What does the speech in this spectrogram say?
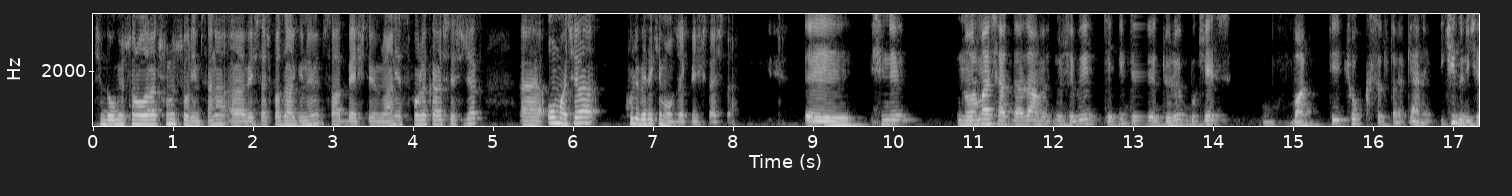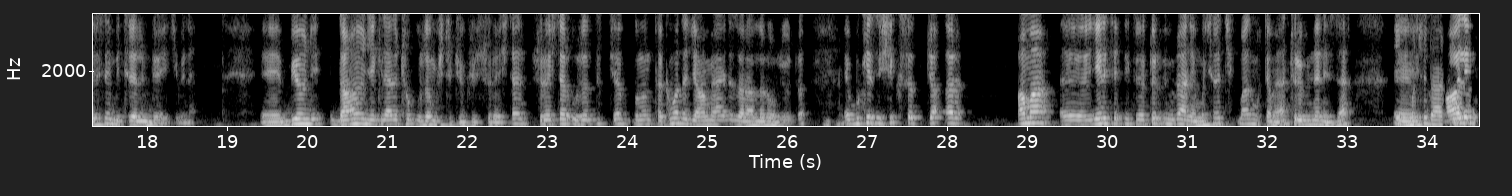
Şimdi o gün son olarak şunu sorayım sana. Ee, Beşiktaş pazar günü saat 5'te Ümraniye Spor'la karşılaşacak. Ee, O maça kulübede kim olacak Beşiktaş'ta? Ee, şimdi normal şartlarda Ahmet Nur Çebi teknik direktörü bu kez vakti çok kısa tutarak yani iki gün içerisinde bitirelim diyor ekibine. Ee, bir önce daha öncekilerde çok uzamıştı çünkü süreçler. Süreçler uzadıkça bunun takıma da camiaya da zararları oluyordu. E, bu kez işi kısa tutacaklar Ama e, yeni teknik direktör Ümraniye maçına çıkmaz muhtemelen. Tribünden izler. İlk E, maçı derbi. Halim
